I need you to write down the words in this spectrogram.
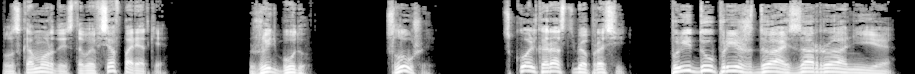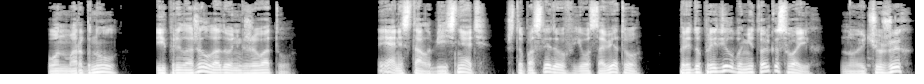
Плоскомордый, с тобой все в порядке? Жить буду. Слушай, сколько раз тебя просить? Предупреждай заранее. Он моргнул и приложил ладонь к животу. Я не стал объяснять, что, последовав его совету, предупредил бы не только своих, но и чужих.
